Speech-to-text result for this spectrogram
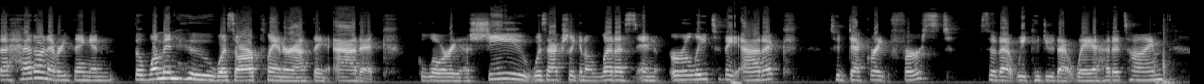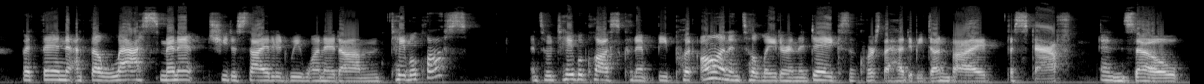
the head on everything, and the woman who was our planner at the attic, Gloria, she was actually going to let us in early to the attic to decorate first so that we could do that way ahead of time. But then at the last minute, she decided we wanted um, tablecloths. And so tablecloths couldn't be put on until later in the day because, of course, that had to be done by the staff. And so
